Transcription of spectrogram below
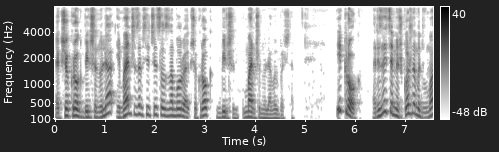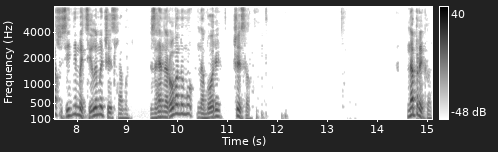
Якщо крок більше нуля і менше за всі числа з набору, якщо крок більше, менше нуля, вибачте. І крок. Різниця між кожними двома сусідніми цілими числами в згенерованому наборі чисел. Наприклад,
